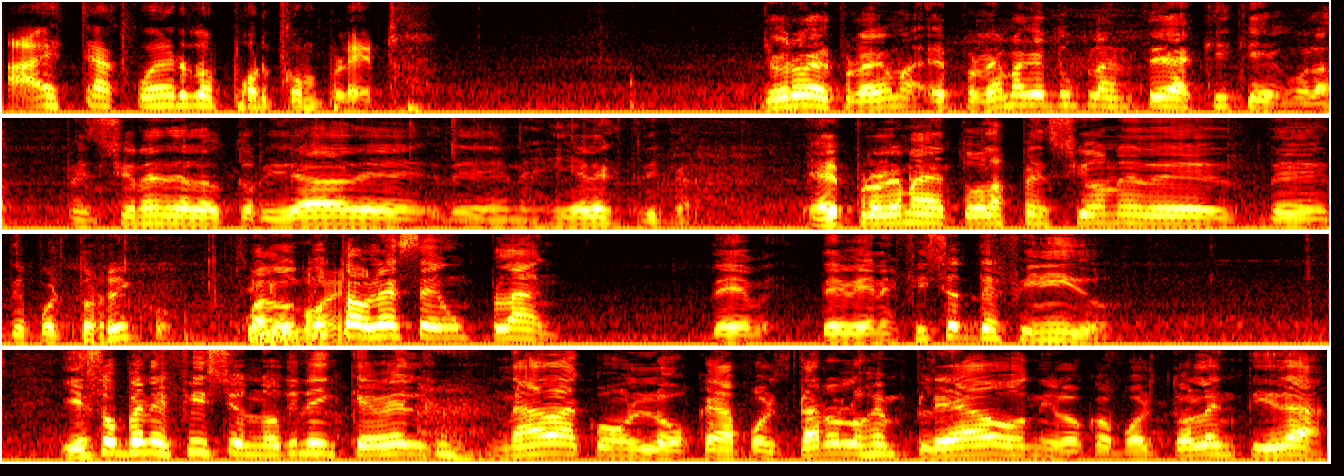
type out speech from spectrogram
a este acuerdo por completo. Yo creo que el problema, el problema que tú planteas aquí que con las pensiones de la Autoridad de, Energía Eléctrica es el problema de todas las pensiones de, Puerto Rico. Cuando tú estableces un plan de, de beneficios definidos y esos beneficios no tienen que ver nada con lo que aportaron los empleados ni lo que aportó la entidad,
